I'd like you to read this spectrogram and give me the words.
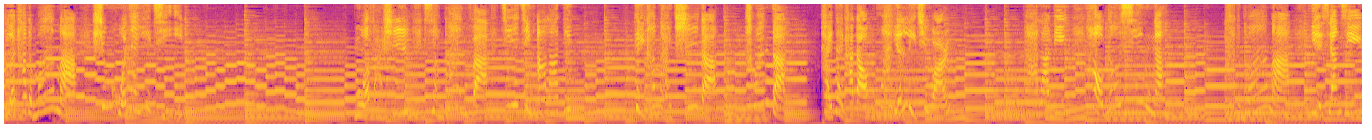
和他的妈妈生活在一起。魔法师想办法接近阿拉丁。给他买吃的、穿的，还带他到花园里去玩儿。阿拉丁好高兴啊！他的妈妈也相信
